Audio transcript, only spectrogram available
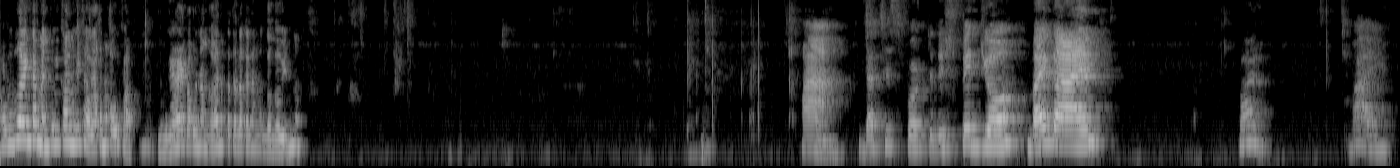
Magbubuhayin ka man, kung ikaw ang isa, wala ka makausap. Maghahanap ako ng gahanap ka talaga ng magagawin mo. Ah, that's it for today's video. Bye guys! Bye! Bye.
